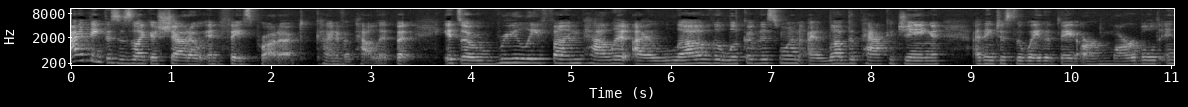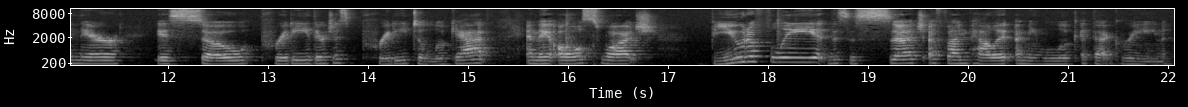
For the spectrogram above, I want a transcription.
I think this is like a shadow and face product kind of a palette, but it's a really fun palette. I love the look of this one. I love the packaging. I think just the way that they are marbled in there is so pretty. They're just pretty to look at and they all swatch beautifully. This is such a fun palette. I mean, look at that green.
